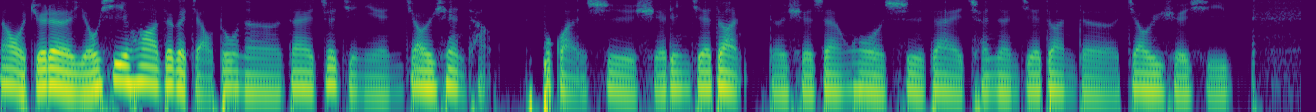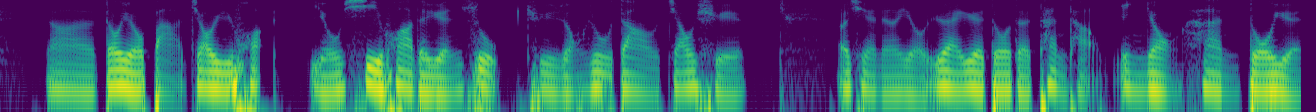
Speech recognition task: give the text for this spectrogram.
那我觉得游戏化这个角度呢，在这几年教育现场，不管是学龄阶段的学生，或是在成人阶段的教育学习，那都有把教育化、游戏化的元素去融入到教学，而且呢，有越来越多的探讨、应用和多元。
